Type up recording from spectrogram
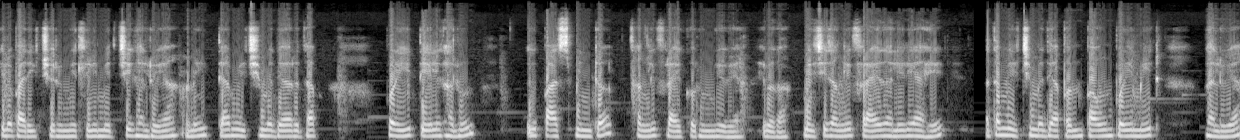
किलो बारीक चिरून घेतलेली मिरची घालूया आणि त्या मिरचीमध्ये अर्धा पळी तेल घालून पाच मिनिटं चांगली फ्राय करून घेऊया. हे बघा मिरची चांगली फ्राय झालेली आहे. आता मिरचीमध्ये आपण पाऊन पळी मीठ घालूया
